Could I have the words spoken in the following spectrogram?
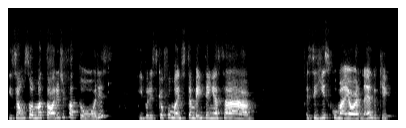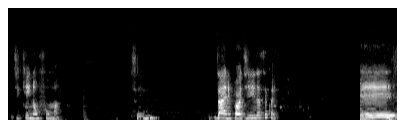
isso é um somatório de fatores, e por isso que o fumante também tem essa, esse risco maior, né, do que de quem não fuma. Sim. Zaine, pode dar sequência. É,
